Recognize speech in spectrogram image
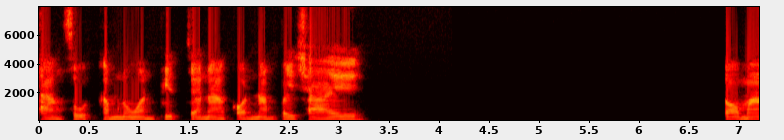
ทางสูตรคำนวณพิจารณาก่อนนำไปใช้ ต่อมา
